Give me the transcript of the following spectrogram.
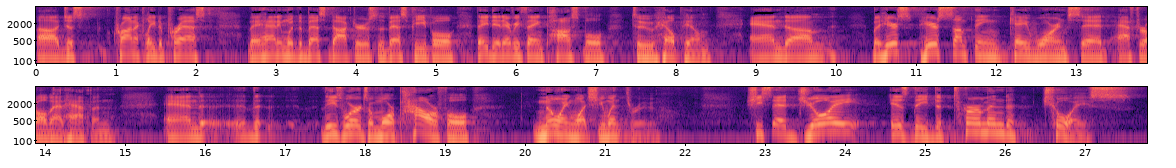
uh, just chronically depressed. They had him with the best doctors, the best people. They did everything possible to help him. And, um, but here's, here's something Kay Warren said after all that happened. And uh, the, these words are more powerful knowing what she went through. She said, Joy is the determined choice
